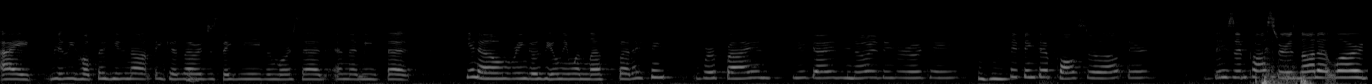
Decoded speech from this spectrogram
I really hope that he's not because that would just make me even more sad, and that means that you know, Ringo's the only one left, but I think we're fine. You guys, you know, I think we're okay. Mm-hmm. I think that Paul's still out there. This imposter is not at large.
